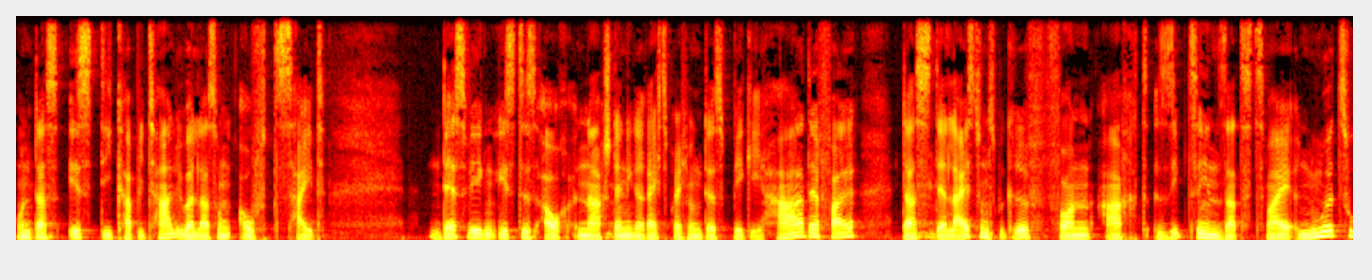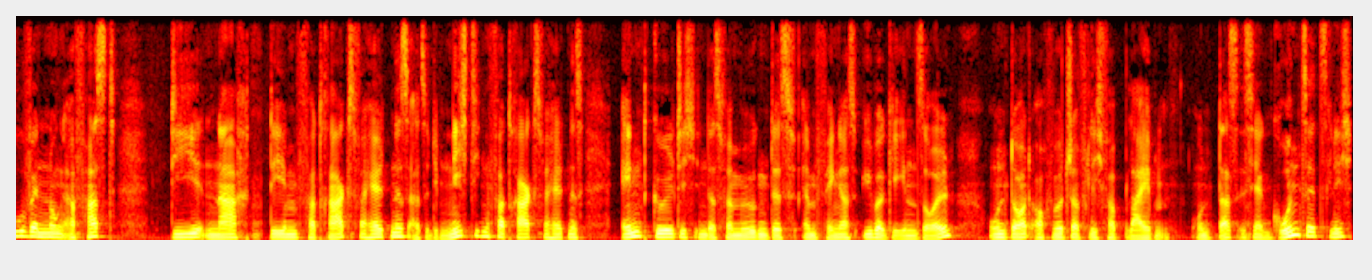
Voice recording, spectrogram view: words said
und das ist die Kapitalüberlassung auf Zeit. Deswegen ist es auch nach ständiger Rechtsprechung des BGH der Fall, dass der Leistungsbegriff von 817 Satz 2 nur Zuwendungen erfasst, die nach dem Vertragsverhältnis, also dem nichtigen Vertragsverhältnis, endgültig in das Vermögen des Empfängers übergehen sollen und dort auch wirtschaftlich verbleiben. Und das ist ja grundsätzlich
